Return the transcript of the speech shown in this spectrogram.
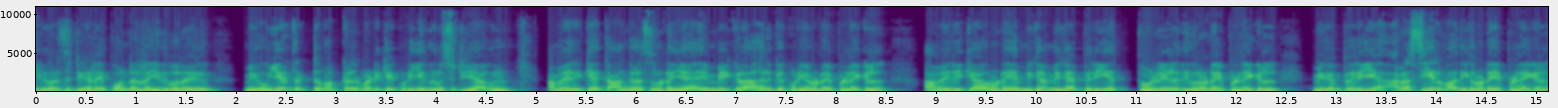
யூனிவர்சிட்டிகளை போன்றல்ல. இது ஒரு மிக உயர்தட்டு மக்கள் படிக்கக்கூடிய யூனிவர்சிட்டியாகும் அமெரிக்க காங்கிரசினுடைய எம்பிக்களாக இருக்கக்கூடியவருடைய பிள்ளைகள் அமெரிக்காவினுடைய மிக மிக பெரிய தொழிலதிபருடைய பிள்ளைகள் மிகப்பெரிய அரசியல்வாதிகளுடைய பிள்ளைகள்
